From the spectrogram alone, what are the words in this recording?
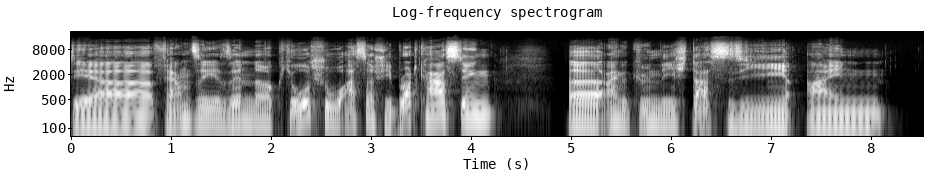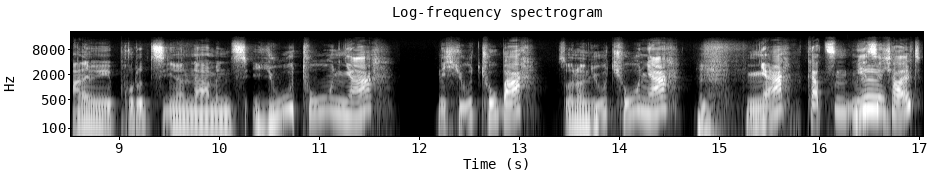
der Fernsehsender Kyosho Asahi Broadcasting äh, angekündigt, dass sie ein Anime produzieren namens Yutunya. Nicht YouTuber, sondern Yutunya. Ja, katzenmäßig halt.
